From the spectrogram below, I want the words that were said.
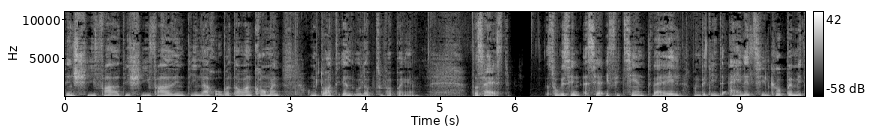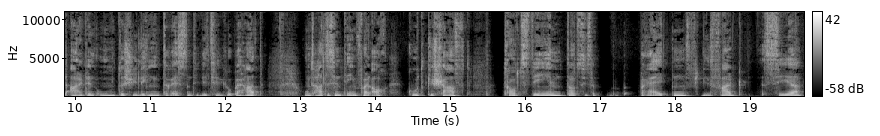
den Skifahrer, die Skifahrerin, die nach Oberdauern kommen, um dort ihren Urlaub zu verbringen. Das heißt, so gesehen sehr effizient, weil man bedient eine Zielgruppe mit all den unterschiedlichen Interessen, die die Zielgruppe hat und hat es in dem Fall auch gut geschafft, trotzdem, trotz dieser breiten Vielfalt sehr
